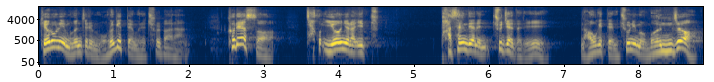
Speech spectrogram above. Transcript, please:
결혼이 뭔지를 모르기 때문에 출발한. 그래서 자꾸 이혼이나 이 파생되는 주제들이 나오기 때문에 주님은 먼저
